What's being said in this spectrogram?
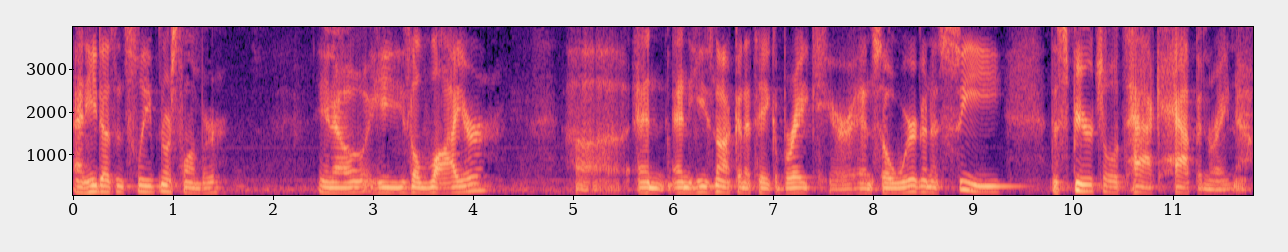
and he doesn't sleep nor slumber. You know, he's a liar, uh, and and he's not going to take a break here. And so we're going to see the spiritual attack happen right now.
